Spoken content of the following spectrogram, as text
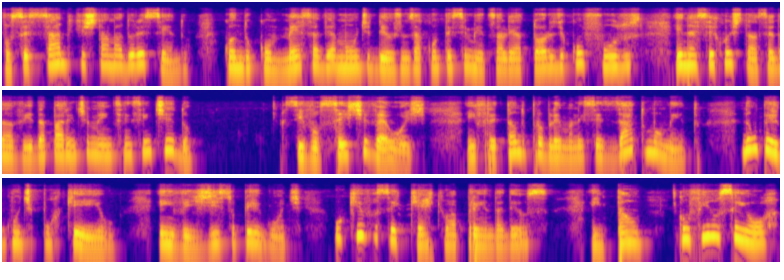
Você sabe que está amadurecendo quando começa a ver a mão de Deus nos acontecimentos aleatórios e confusos e nas circunstâncias da vida aparentemente sem sentido. Se você estiver hoje enfrentando problema nesse exato momento, não pergunte por que eu. Em vez disso, pergunte: o que você quer que eu aprenda, Deus? Então, confie no Senhor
